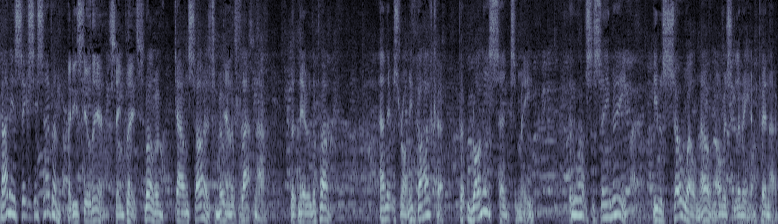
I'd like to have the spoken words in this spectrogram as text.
1967. And he's still there, same place. Well, we've downsized to move in a flat now, but nearer the pub. And it was Ronnie Barker. But Ronnie said to me, Who wants to see me? He was so well known, obviously living in Pinner.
